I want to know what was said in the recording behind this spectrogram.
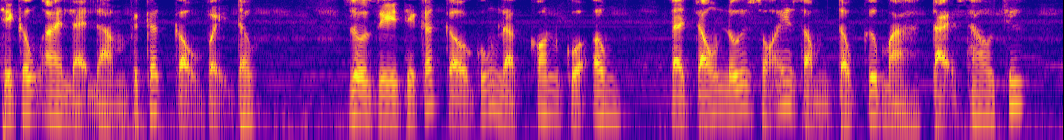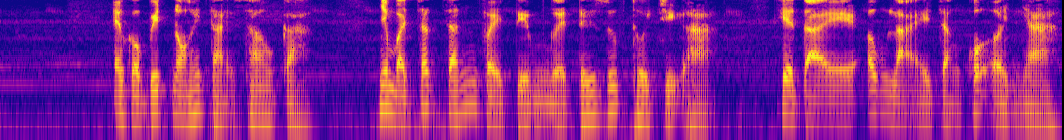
Thì không ai lại làm với các cậu vậy đâu dù gì thì các cậu cũng là con của ông, Là cháu nối dõi dòng tộc cơ mà, Tại sao chứ? Em không biết nói tại sao cả, Nhưng mà chắc chắn phải tìm người tới giúp thôi chị ạ. Hiện tại ông lại chẳng có ở nhà,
